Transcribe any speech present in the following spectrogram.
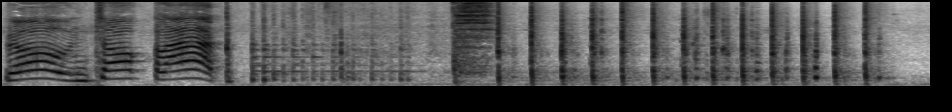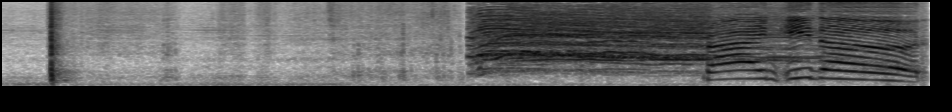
Brown coklat. time either.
